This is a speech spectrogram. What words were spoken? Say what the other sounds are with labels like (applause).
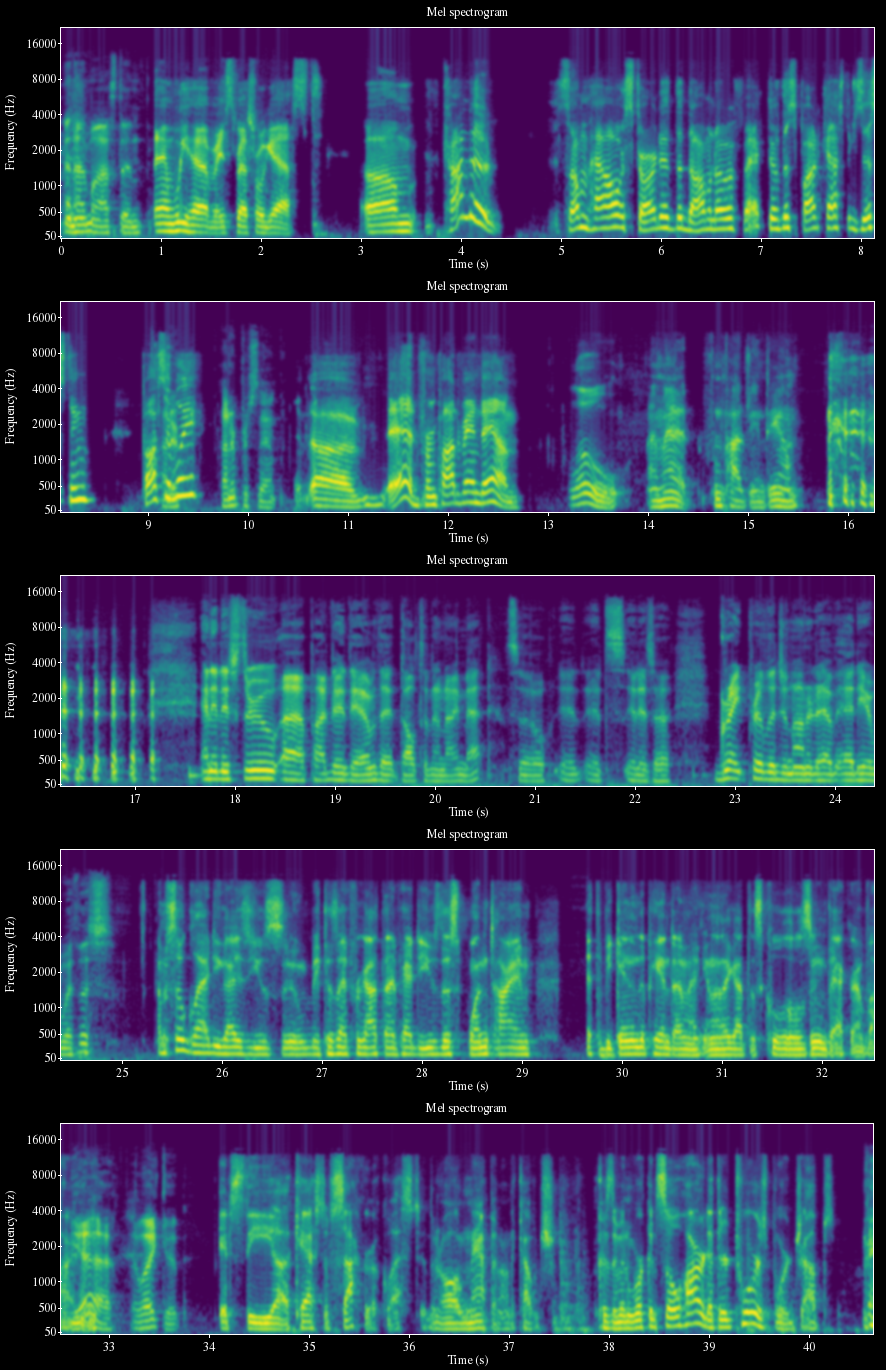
and I'm Austin. and we have a special guest. Um, kind of somehow started the domino effect of this podcast existing. Possibly, Hundred percent. uh, Ed from Pod Van Dam. Hello, I'm Ed from Pod Van Dam. (laughs) And it is through uh, Pod Van Dam that Dalton and I met. So it, it's it is a great privilege and honor to have Ed here with us. I'm so glad you guys use Zoom because I forgot that I've had to use this one time at the beginning of the pandemic, and then I got this cool little Zoom background behind me. Yeah, I like it. It's the uh, cast of Soccer Quest, and they're all napping on the couch because they've been working so hard at their tourist board jobs. (laughs)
